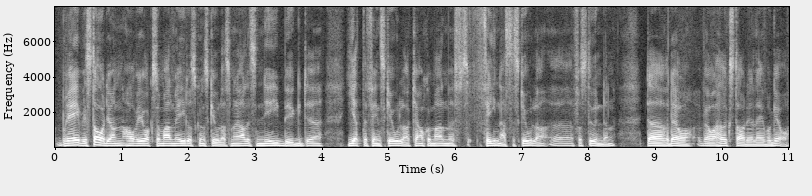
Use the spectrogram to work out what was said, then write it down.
bredvid stadion har vi också Malmö idrottsgrundskola som är en alldeles nybyggd jättefin skola, kanske Malmös finaste skola för stunden, där då våra högstadieelever går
